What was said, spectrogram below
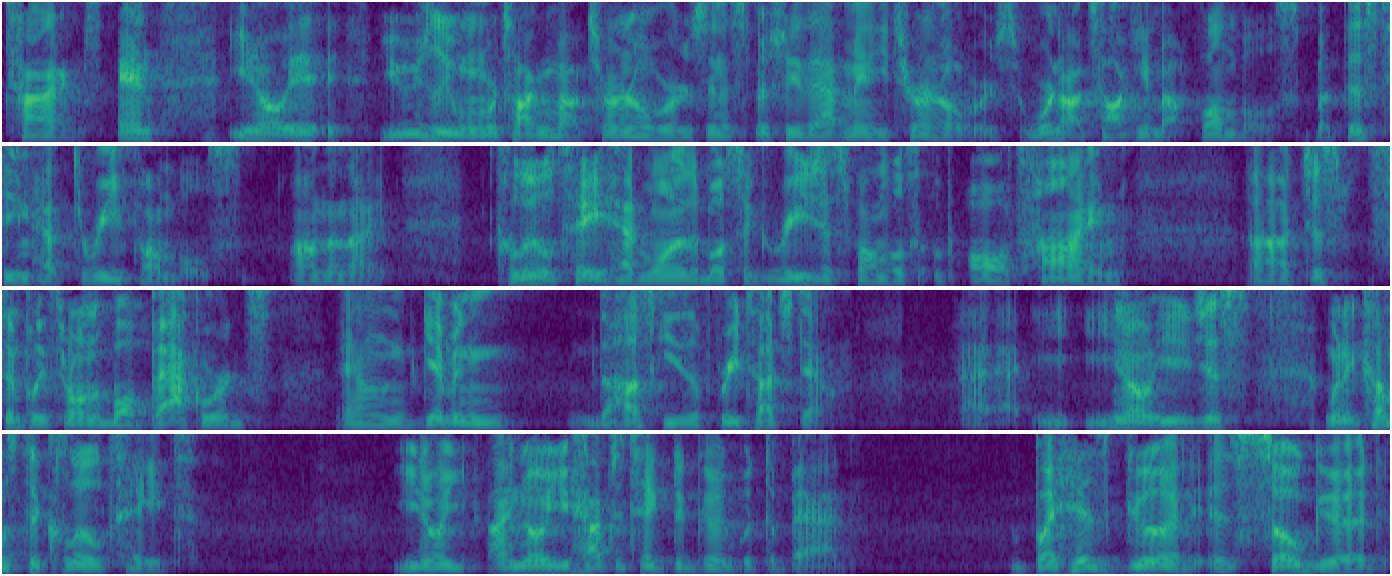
times, and you know, it, usually when we're talking about turnovers, and especially that many turnovers, we're not talking about fumbles. But this team had three fumbles on the night. Khalil Tate had one of the most egregious fumbles of all time, uh, just simply throwing the ball backwards and giving the Huskies a free touchdown you know, you just when it comes to Khalil Tate, you know, I know you have to take the good with the bad, but his good is so good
